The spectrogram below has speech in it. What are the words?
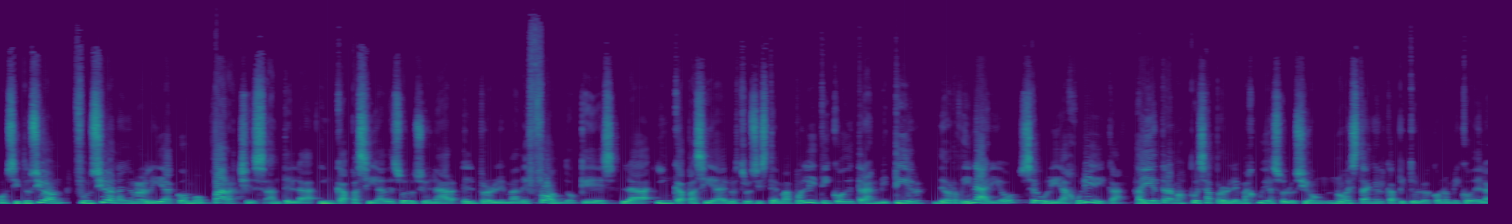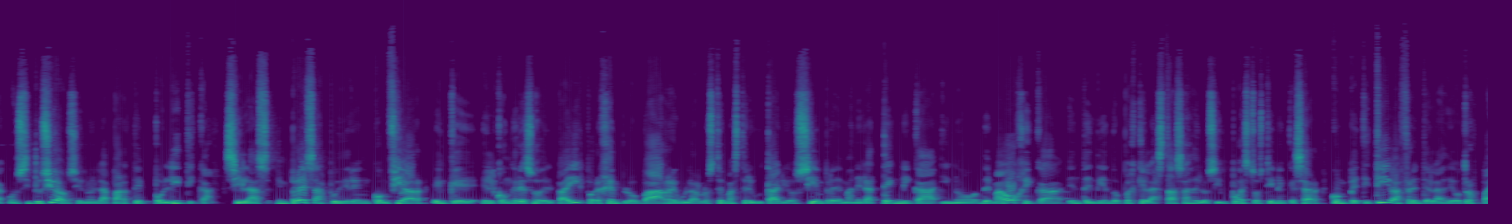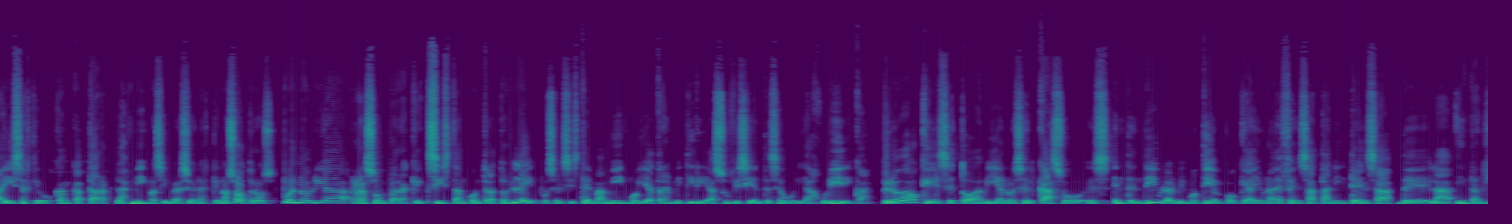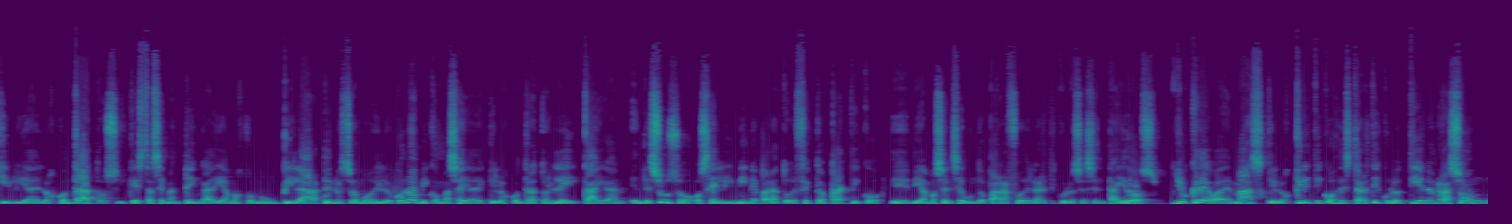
Constitución, funcionan en realidad como parches ante la incapacidad de solucionar el problema de fondo, que es la incapacidad de nuestro sistema político de transmitir de ordinario seguridad jurídica. Ahí entramos pues a problemas cuya solución no está en el capítulo económico de la Constitución, sino en la parte política. Si las empresas pudieran confiar en que el Congreso del país, por ejemplo, va a regular los temas tributarios siempre de manera técnica y no demagógica, entendiendo pues que las tasas de los impuestos tienen que ser competitivas frente a las de otros países que buscan captar las mismas inversiones que nosotros, pues no habría razón para que existan contratos ley, pues el sistema mismo ya transmite permitiría suficiente seguridad jurídica. Pero dado que ese todavía no es el caso, es entendible al mismo tiempo que hay una defensa tan intensa de la intangibilidad de los contratos y que ésta se mantenga, digamos, como un pilar de nuestro modelo económico, más allá de que los contratos ley caigan en desuso o se elimine para todo efecto práctico, eh, digamos, el segundo párrafo del artículo 62. Yo creo además que los críticos de este artículo tienen razón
